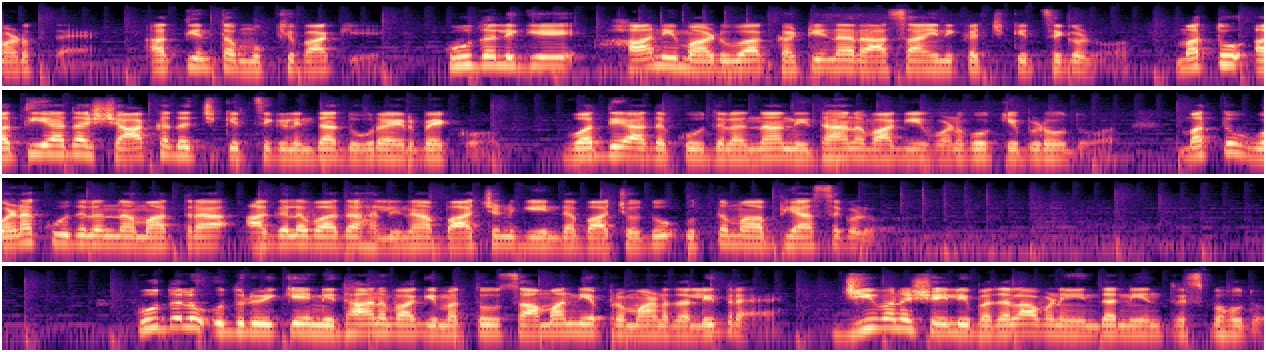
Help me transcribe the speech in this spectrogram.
ಮಾಡುತ್ತೆ. ಅತ್ಯಂತ ಮುಖ್ಯವಾಗಿ, ಕೂದಲಿಗೆ ಹಾನಿ ಮಾಡುವ ಕಠಿಣ ರಾಸಾಯನಿಕ ಚಿಕಿತ್ಸೆಗಳು ಮತ್ತು ಅತಿಯಾದ ಶಾಖದ ಚಿಕಿತ್ಸೆಗಳಿಂದ ದೂರ ಇರಬೇಕು. ಒದ್ದೆಯಾದ ಕೂದಲನ್ನ ನಿಧಾನವಾಗಿ ಒಣಗೋಕೆ ಬಿಡೋದು ಮತ್ತು ಒಣ ಕೂದಲನ್ನ ಮಾತ್ರ ಅಗಲವಾದ ಹಲ್ಲಿನ ಬಾಚಣಿಗೆಯಿಂದ ಬಾಚೋದು ಉತ್ತಮ ಅಭ್ಯಾಸಗಳು. ಕೂದಲು ಉದುರುವಿಕೆ ನಿಧಾನವಾಗಿ ಮತ್ತು ಸಾಮಾನ್ಯ ಪ್ರಮಾಣದಲ್ಲಿದ್ದರೆ ಜೀವನ ಶೈಲಿ ಬದಲಾವಣೆಯಿಂದ ನಿಯಂತ್ರಿಸಬಹುದು.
